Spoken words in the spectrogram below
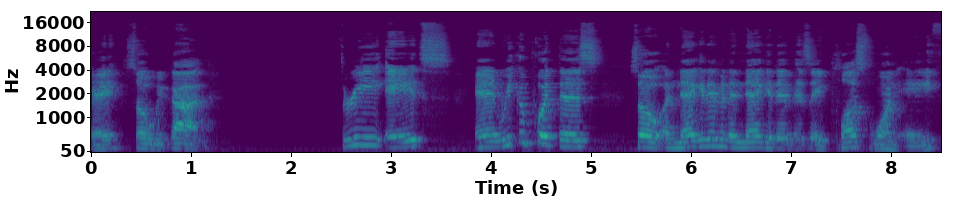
okay? So we've got 3 eighths, and we could put this, so a negative and a negative is a plus 1 eighth.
